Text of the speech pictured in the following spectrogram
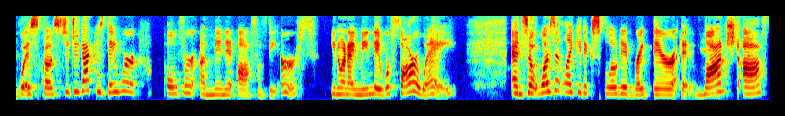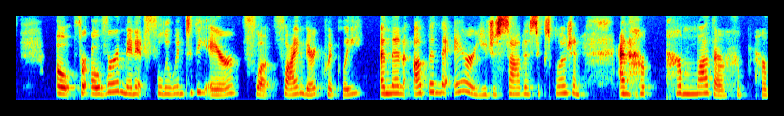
was supposed to do that? Because they were over a minute off of the earth. You know what I mean? They were far away. And so it wasn't like it exploded right there. It launched off oh, for over a minute, flew into the air, fl- flying very quickly. And then up in the air, you just saw this explosion. And her her mother, her, her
